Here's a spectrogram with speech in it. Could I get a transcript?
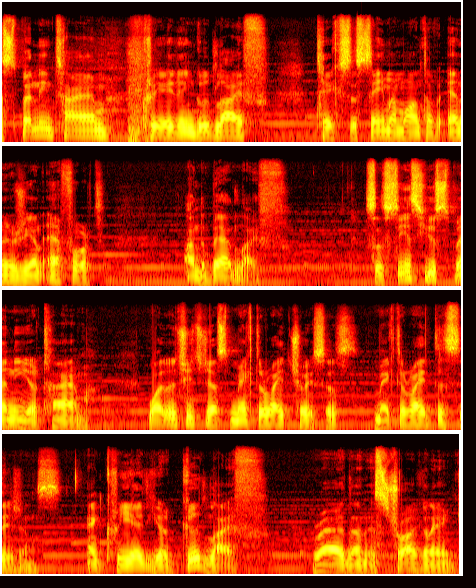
spending time creating good life takes the same amount of energy and effort on the bad life. So since you're spending your time, why don't you just make the right choices, make the right decisions, and create your good life rather than struggling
